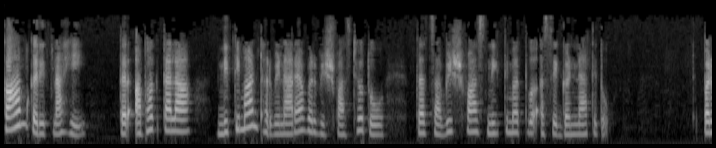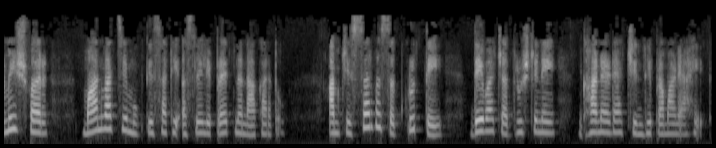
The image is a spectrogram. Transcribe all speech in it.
काम करीत नाही तर अभक्ताला नीतिमान ठरविणाऱ्यावर विश्वास ठेवतो त्याचा विश्वास नीतिमत्व असे गणण्यात येतो. परमेश्वर मानवाचे मुक्तीसाठी असलेले प्रयत्न नाकारतो. आमची सर्व सत्कृत्ये देवाच्या दृष्टीने घाणेरड्या चिन्हीप्रमाणे आहेत.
